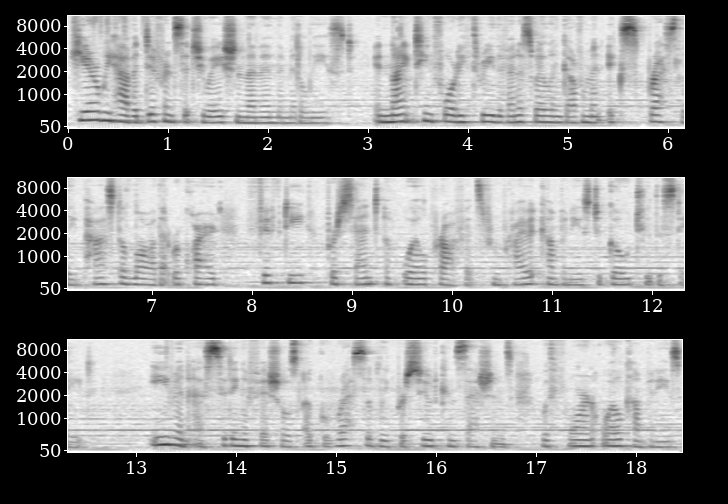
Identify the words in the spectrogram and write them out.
Here we have a different situation than in the Middle East. In 1943, the Venezuelan government expressly passed a law that required 50% of oil profits from private companies to go to the state. Even as sitting officials aggressively pursued concessions with foreign oil companies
